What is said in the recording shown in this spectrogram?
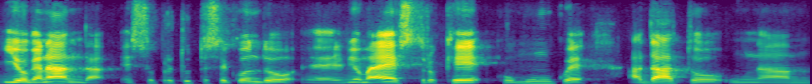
Yogananda e soprattutto secondo eh, il mio maestro, che comunque ha dato una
